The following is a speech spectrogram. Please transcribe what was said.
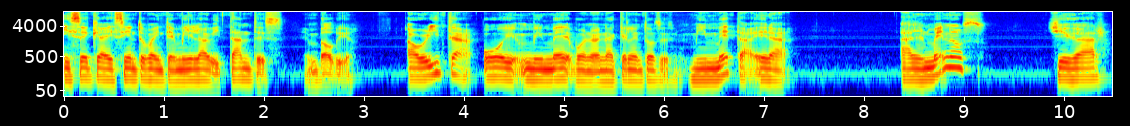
y sé que hay 120 mil habitantes en Bellevue. Ahorita, hoy, mi bueno, en aquel entonces, mi meta era al menos llegar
